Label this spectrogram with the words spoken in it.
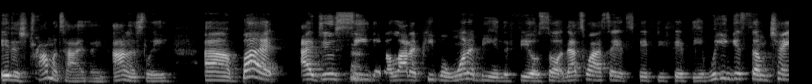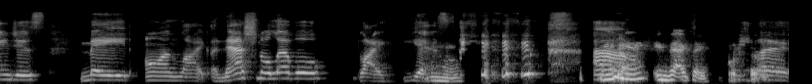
it is traumatizing, honestly. Uh, but I do see that a lot of people want to be in the field. So that's why I say it's 50 50. If we can get some changes made on like a national level, like yes mm-hmm. um, mm-hmm. exactly for sure but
